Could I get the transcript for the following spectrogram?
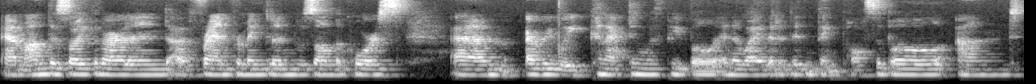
um, and the south of Ireland. A friend from England was on the course um, every week, connecting with people in a way that I didn't think possible. And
